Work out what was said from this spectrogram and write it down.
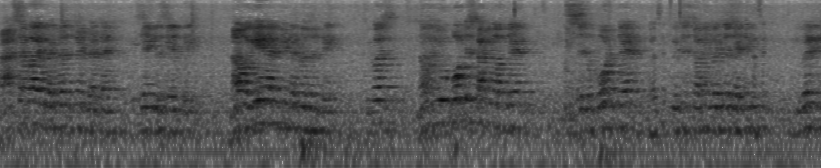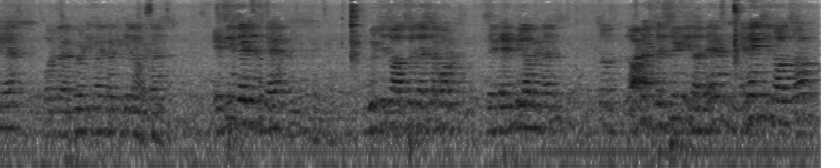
Rajya Sabha I represented that time, saying the same thing. Now again I've been representing, because now a new boat is coming up there. There's a boat there, yes, which is coming with this, I think, very near, about uh, 25, 30 kilometers. SEZ is there, which is also just about, say, 10 kilometers. So, lot of facilities are there. NH is also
